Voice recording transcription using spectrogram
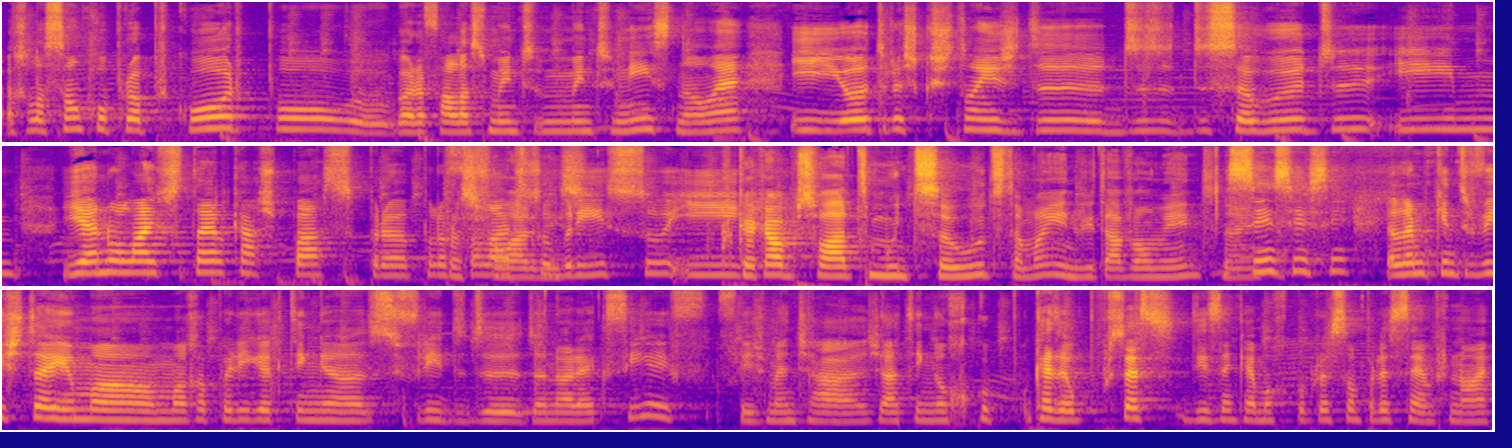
a relação com o próprio corpo, agora fala-se muito, muito nisso, não é? E outras questões de, de, de saúde, e, e é no lifestyle que há espaço para, para, Para falar, falar sobre isso. E, Porque acaba por se falar de muito de saúde também, inevitavelmente, não é? Sim, sim, sim. Eu lembro que entrevistei uma, uma rapariga que tinha sofrido de, de anorexia e felizmente já, já tinha recuperado. Quer dizer, o processo dizem que é uma recuperação para sempre, não é?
